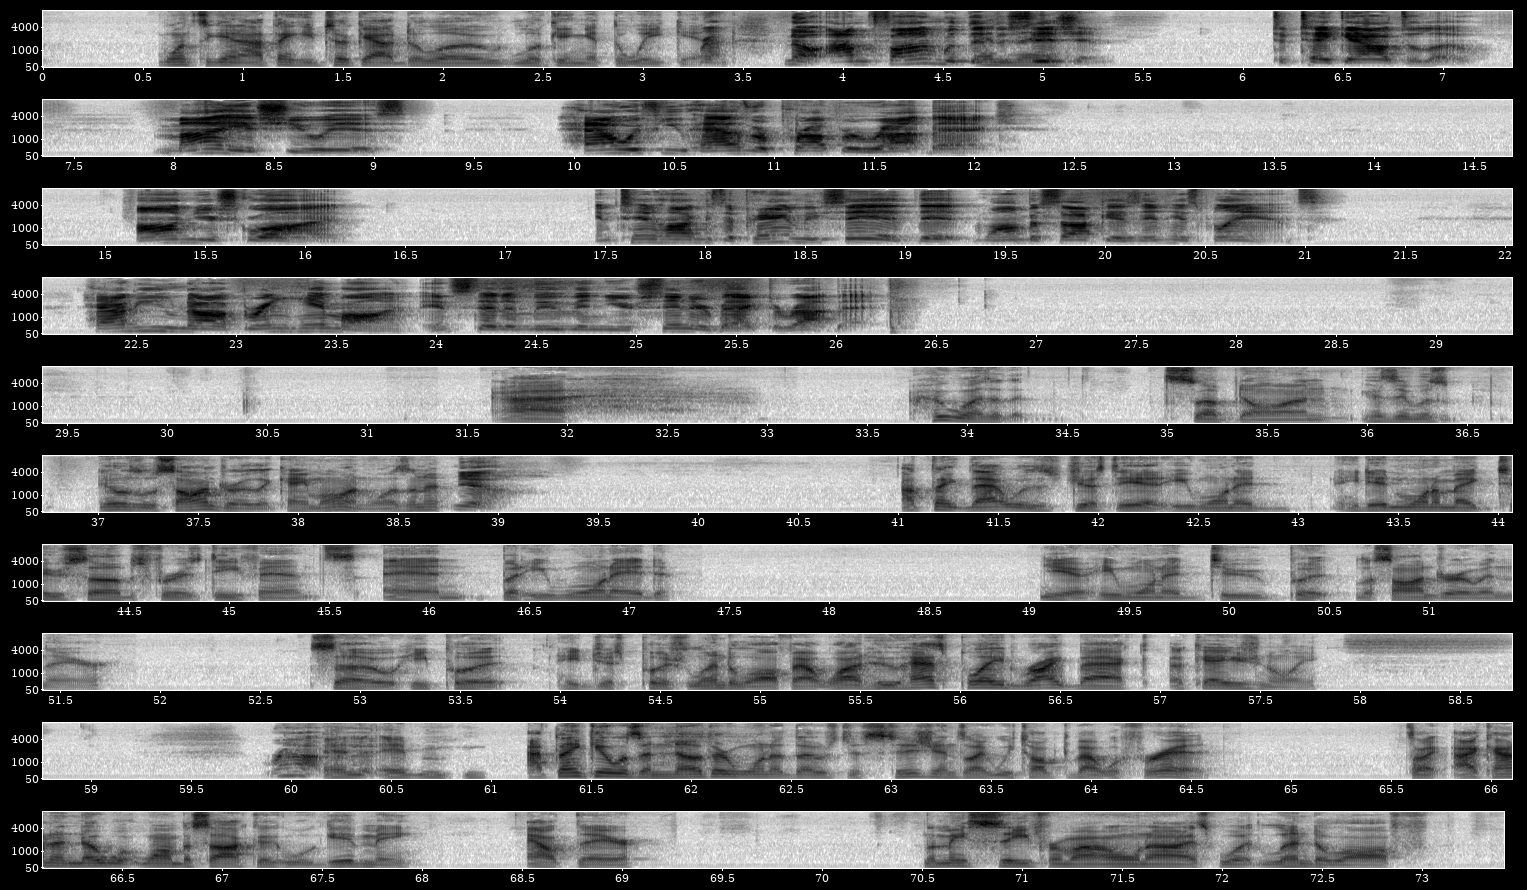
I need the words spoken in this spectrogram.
once again, I think he took out Dalot looking at the weekend. Right. No, I'm fine with the And then- decision to take out Dalot. My issue is how if you have a proper right back on your squad, and Ten Hag has apparently said that Wan Bissaka is in his plans. How do you not bring him on instead of moving your center back to right back? Uh, who was it that subbed on? Because it was it was Lisandro that came on, wasn't it? Yeah. I think that was just it. He wanted he didn't want to make two subs for his defense and but he wanted yeah, he wanted to put Lisandro in there. So he put he just pushed Lindelof out wide, who has played right back occasionally. Right. And it, I think it was another one of those decisions like we talked about with Fred. It's like I kind of know what Wan-Bissaka will give me out there. Let me see from my own eyes what Lindelof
